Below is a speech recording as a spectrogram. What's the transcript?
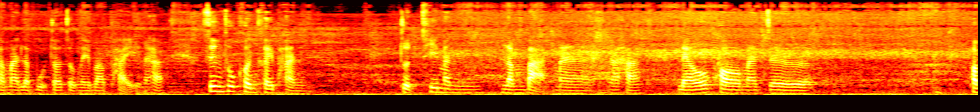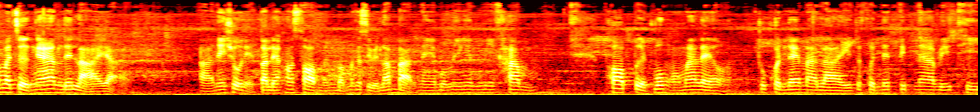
สามารถระบุจอจงในบาไผ่นะคะซึ่งทุกคนเคยผ่านจุดที่มันลำบากมานะคะ แล้วพอมาเจอ พอมาเจองานหลายๆอะในโชว์เนี่ยตอนแรกเขาสอบมันบอกมันก็สิเป็นลำบากในบ่มีเงินมีคำพอเปิดวงออกมาแล้ว ทุกคนได้มาลายทุกคนได้ติดหน้าเวที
